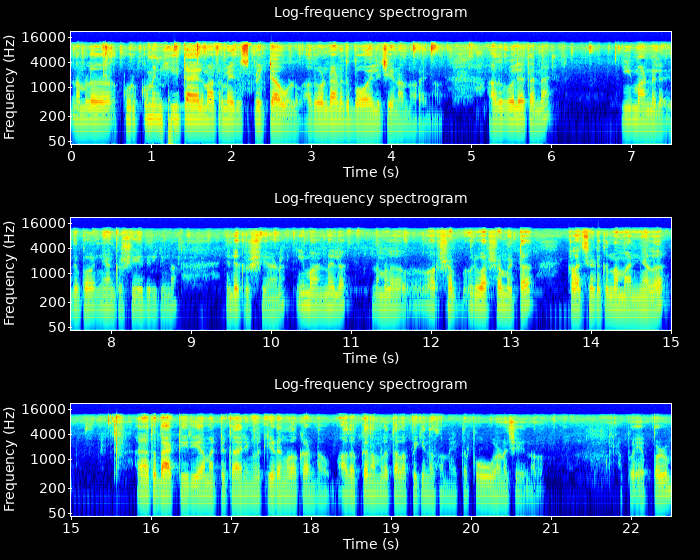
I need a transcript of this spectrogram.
നമ്മൾ കുർക്കുമിൻ ഹീറ്റ് ആയാൽ മാത്രമേ ഇത് സ്പ്ലിറ്റ് ആവുള്ളൂ. അതുകൊണ്ടാണ് ഇത് ബോയിൽ ചെയ്യണമെന്ന് പറയുന്നത്. അതുപോലെ തന്നെ ഈ മണ്ണിൽ ഇതിപ്പോൾ ഞാൻ കൃഷി ചെയ്തിരിക്കുന്ന എന്റെ കൃഷിയാണ്. ഈ മണ്ണിൽ നമ്മൾ വർഷം ഒരു വർഷം ഇട്ട് കിളച്ചെടുക്കുന്ന മഞ്ഞൾ അതിനകത്ത് ബാക്ടീരിയ മറ്റു കാര്യങ്ങൾ കീടങ്ങളൊക്കെ ഉണ്ടാവും. അതൊക്കെ നമ്മൾ തിളപ്പിക്കുന്ന സമയത്ത് പോവുകയാണ് ചെയ്യുന്നത്. അപ്പോൾ എപ്പോഴും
